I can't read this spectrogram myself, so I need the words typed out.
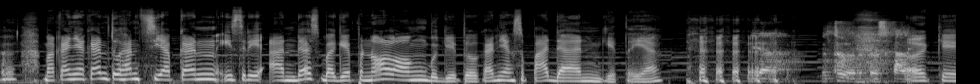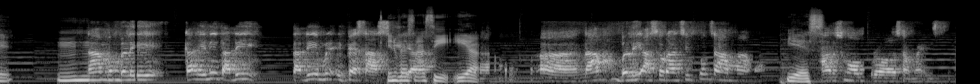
makanya kan Tuhan siapkan istri Anda sebagai penolong begitu kan yang sepadan gitu ya. Iya, betul betul sekali. Oke. Okay. Mm-hmm. Nah, membeli kan ini tadi tadi investasi. Investasi, ya. iya. Nah, beli asuransi pun sama, Pak Yes. Harus ngobrol sama istri.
